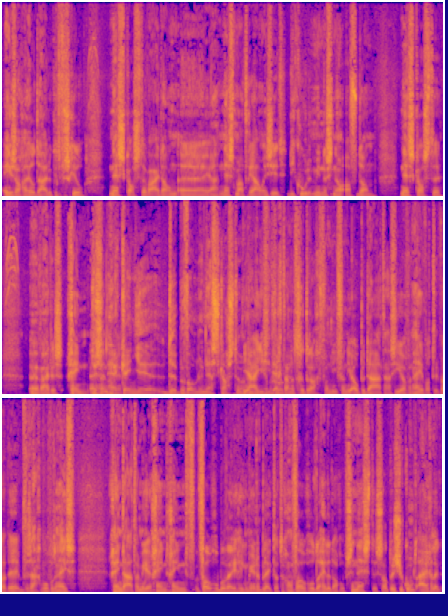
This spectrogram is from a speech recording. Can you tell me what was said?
En je zag heel duidelijk het verschil. Nestkasten waar dan uh, ja, nestmateriaal in zit... die koelen minder snel af dan nestkasten uh, waar dus geen... Dus dan herken je de bewoonde nestkasten? Ja, je ziet echt aan het gedrag van die, van die open data... zie je van, hé, hey, wat, wat, we zagen bijvoorbeeld ineens geen data meer, geen, geen vogelbeweging meer. Dan bleek dat er gewoon vogel de hele dag op zijn nest zat. Dus je komt eigenlijk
